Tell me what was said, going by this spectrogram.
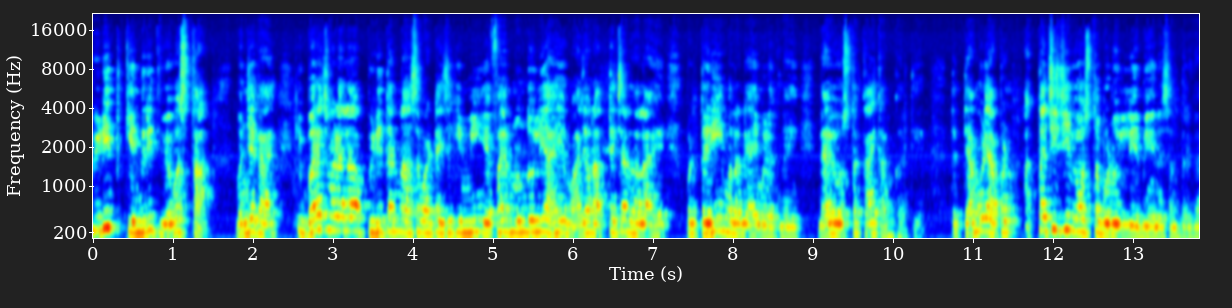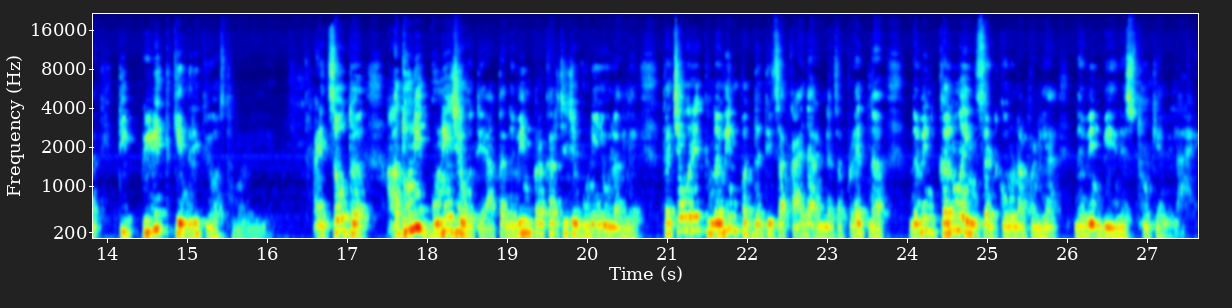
पीडित केंद्रित व्यवस्था म्हणजे काय? की बऱ्याच वेळेला पीडितांना असं वाटायचं की मी एफ आय आर नोंदवली आहे माझ्यावर अत्याचार झाला आहे पण तरीही मला न्याय मिळत नाही. न्याय व्यवस्था काय काम करते तर त्यामुळे आपण आत्ताची जी व्यवस्था बनवलेली आहे बी एन एस अंतर्गत ती पीडित केंद्रित व्यवस्था बनवलेली आहे. आणि चौथं आधुनिक गुन्हे जे होते आता नवीन प्रकारचे जे गुन्हे येऊ लागले त्याच्यावर एक नवीन पद्धतीचा कायदा आणण्याचा प्रयत्न नवीन कलम इन्सर्ट करून आपण या नवीन बी एन एस थ्रू केलेला आहे.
